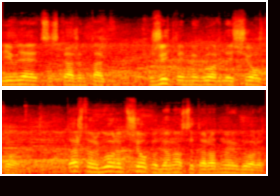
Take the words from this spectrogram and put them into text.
и являются, скажем так, жителями города Щелково. Так что город Щелково для нас это родной город.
